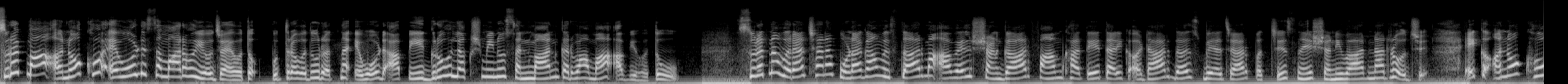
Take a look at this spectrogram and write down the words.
સુરતમાં અનોખો એવોર્ડ સમારોહ યોજાયો હતો. પુત્રવધુ રત્ન એવોર્ડ આપી ગૃહલક્ષ્મીનું સન્માન કરવામાં આવ્યું હતું. સુરતના વરાછાના પુણાગામ વિસ્તારમાં આવેલ શણગાર ફાર્મ ખાતે તારીખ અઢાર દસ બે હજાર પચીસને શનિવારના રોજ એક અનોખો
